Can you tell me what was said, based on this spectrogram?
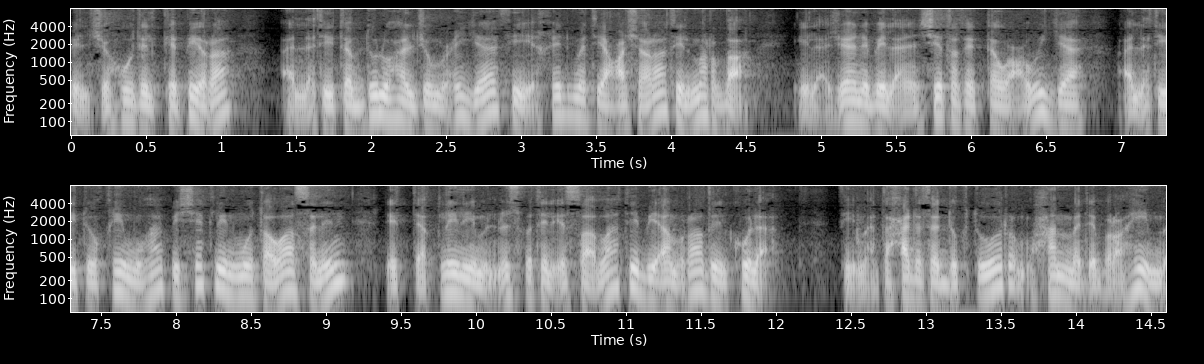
بالجهود الكبيرة التي تبذلها الجمعية في خدمة عشرات المرضى إلى جانب الأنشطة التوعوية التي تقيمها بشكل متواصل للتقليل من نسبة الإصابات بأمراض الكلى. فيما تحدث الدكتور محمد إبراهيم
